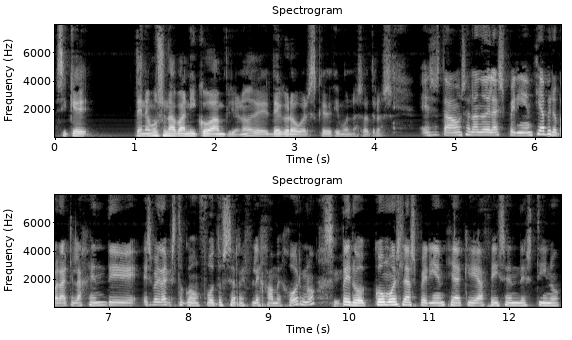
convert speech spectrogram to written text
Así que tenemos un abanico amplio ¿no? de, de growers que decimos nosotros. Eso estábamos hablando de la experiencia, pero para que la gente, es verdad que esto con fotos se refleja mejor, ¿no? Sí. Pero ¿cómo es la experiencia que hacéis en Destino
